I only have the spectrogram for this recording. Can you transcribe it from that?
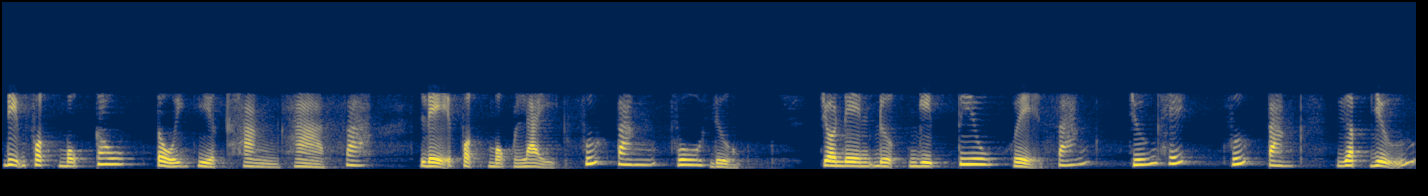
niệm phật một câu, tội diệt hằng hà xa lễ phật một lạy, phước tăng vô lượng. Cho nên được nghiệp tiêu huệ sáng, chướng hết, phước tăng, gặp dữ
